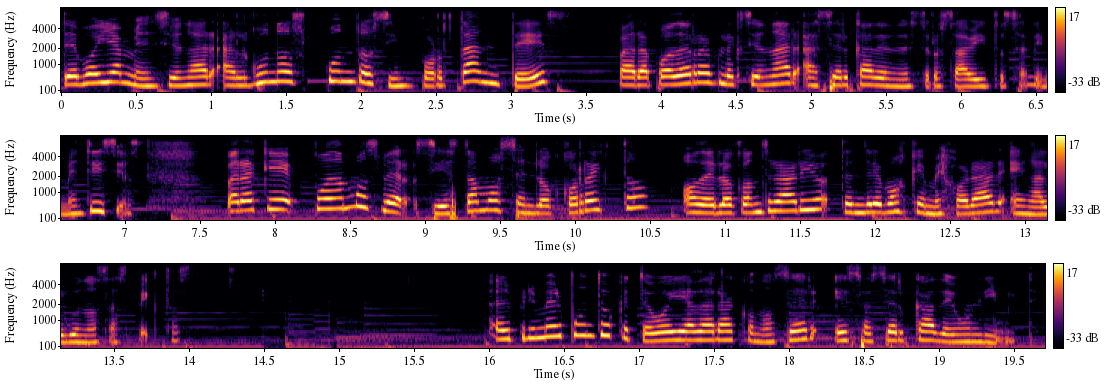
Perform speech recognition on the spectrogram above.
Te voy a mencionar algunos puntos importantes para poder reflexionar acerca de nuestros hábitos alimenticios, para que podamos ver si estamos en lo correcto o de lo contrario tendremos que mejorar en algunos aspectos. El primer punto que te voy a dar a conocer es acerca de un límite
